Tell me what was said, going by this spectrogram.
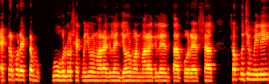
একটার পর একটা কু হলো, শেখ মুজিবুর মারা গেলেন জহরমান মারা গেলেন, তারপর এরশাদ, সবকিছু মিলেই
